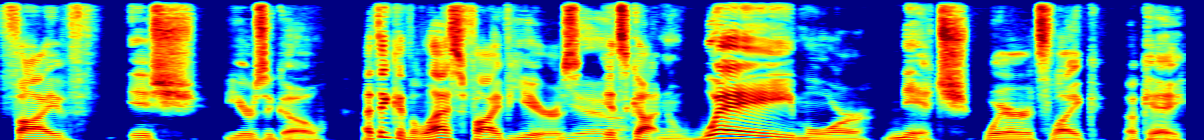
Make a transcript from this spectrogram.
5 ish years ago. I think in the last 5 years Yeah. it's gotten way more niche where it's like, okay,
